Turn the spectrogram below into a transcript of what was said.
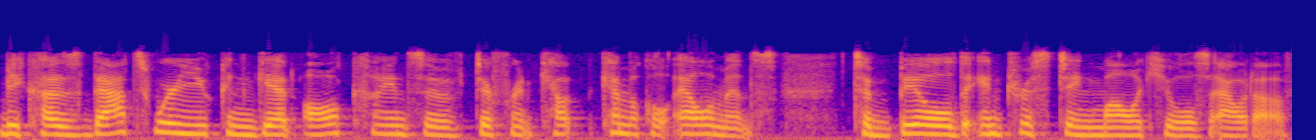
because that's where you can get all kinds of different chemical elements to build interesting molecules out of.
